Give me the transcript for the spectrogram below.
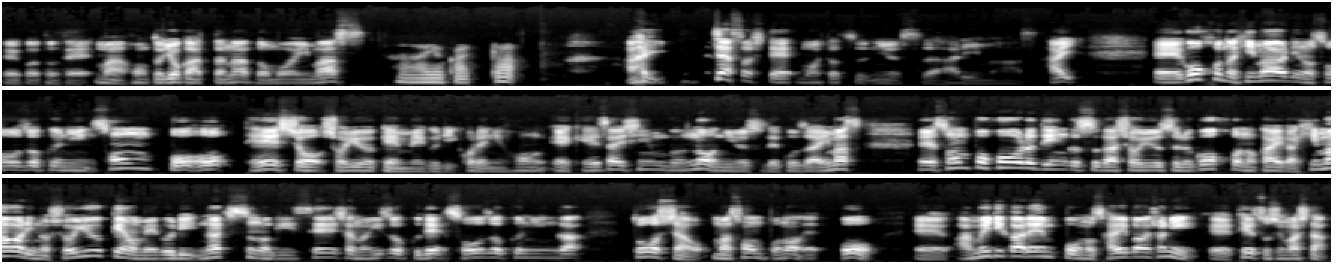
ということで、まあ本当良かったなと思います。ああ、よかった。はい。じゃあそしてもう一つニュースあります。はい。えー、ゴッホのひまわりの相続人、損保を提唱、所有権めぐり。これ日本、えー、経済新聞のニュースでございます。えー、損保ホールディングスが所有するゴッホの絵画ひまわりの所有権をめぐり、ナチスの犠牲者の遺族で相続人が当社を、まあ、損保の、を、え、アメリカ連邦の裁判所に、え、提訴しました。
